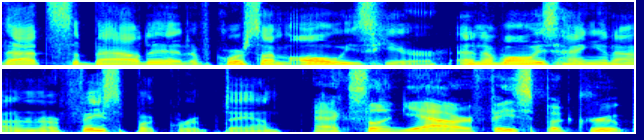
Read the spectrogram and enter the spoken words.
that's about it. Of course, I'm always here, and I'm always hanging out in our Facebook group, Dan. Excellent. Yeah, our Facebook group,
